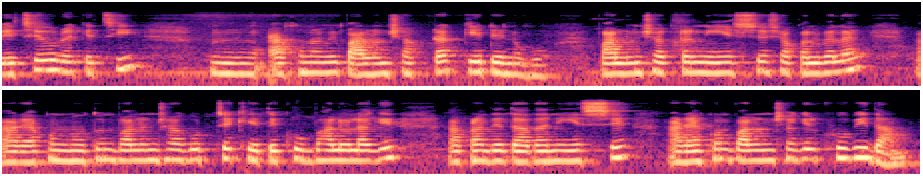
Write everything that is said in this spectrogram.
বেছেও রেখেছি। এখন আমি পালং শাকটা কেটে নেব। পালং শাকটা নিয়ে এসছে সকালবেলায়, আর এখন নতুন পালং শাক উঠছে, খেতে খুব ভালো লাগে। আপনাদের দাদা নিয়ে এসছে, আর এখন পালং শাকের খুবই দাম,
